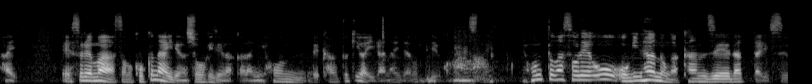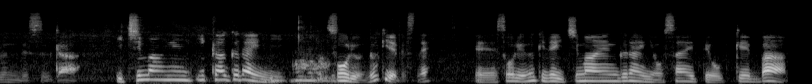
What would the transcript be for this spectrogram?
う。はい。えそれはまあ、その国内での消費税だから日本で買うときはいらないだろうっていうことですね。本当はそれを補うのが関税だったりするんですが、1万円以下ぐらいに送料抜きでですね、えー、送料抜きで1万円ぐらいに抑えておけば、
